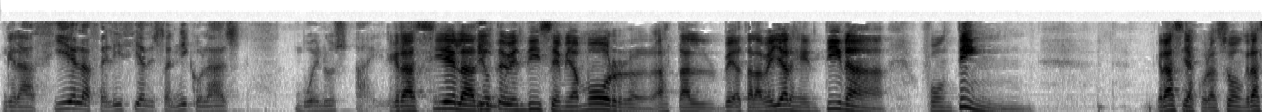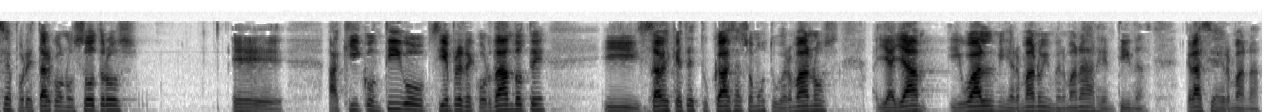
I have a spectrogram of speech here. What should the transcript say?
Graciela Felicia de San Nicolás, Buenos Aires. Graciela, Dios te bendice, mi amor, hasta, hasta la bella Argentina, Fontín. Gracias, corazón, gracias por estar con nosotros, eh, aquí contigo, siempre recordándote. Y sabes que esta es tu casa, somos tus hermanos, y allá igual mis hermanos y mis hermanas argentinas. Gracias, hermana,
